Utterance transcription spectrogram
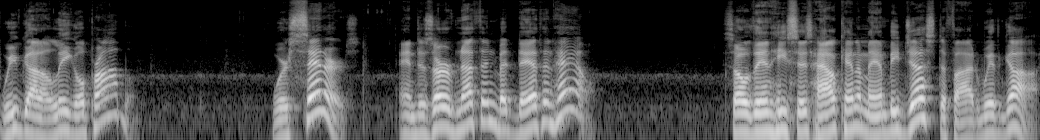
We've got a legal problem. We're sinners and deserve nothing but death and hell. So then he says, How can a man be justified with God?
